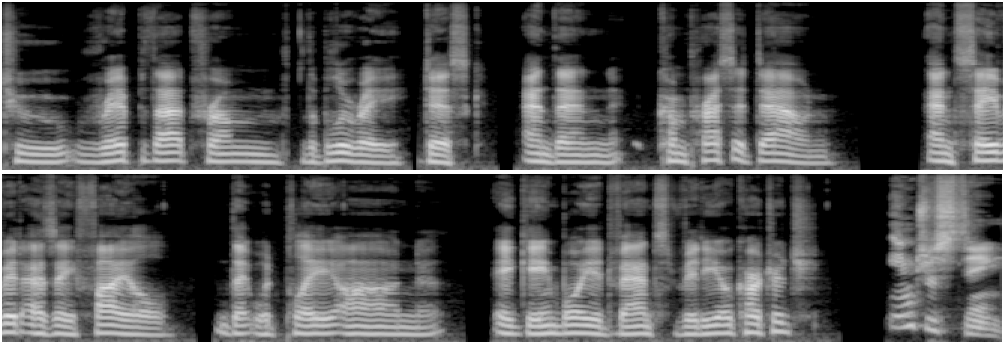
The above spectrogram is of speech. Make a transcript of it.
to rip that from the Blu ray disc and then compress it down and save it as a file that would play on a Game Boy Advance video cartridge. Interesting.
